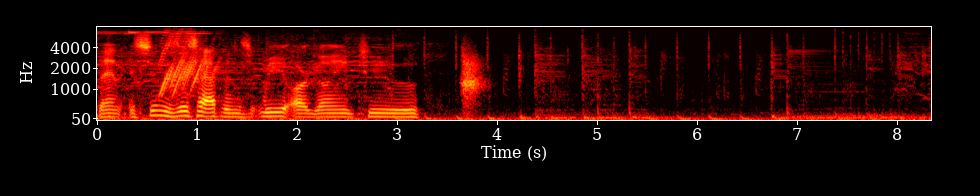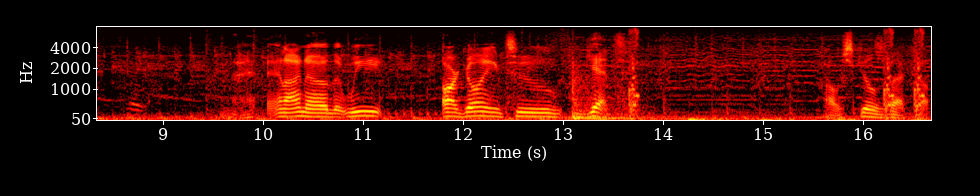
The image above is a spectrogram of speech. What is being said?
Then as soon as this happens, we are going to and I know that we are going to get our skills back up.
